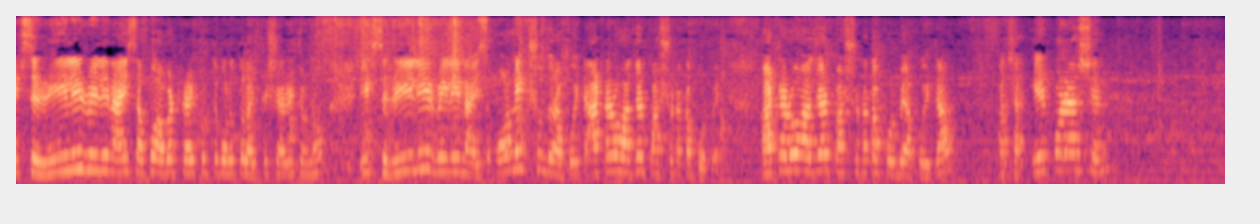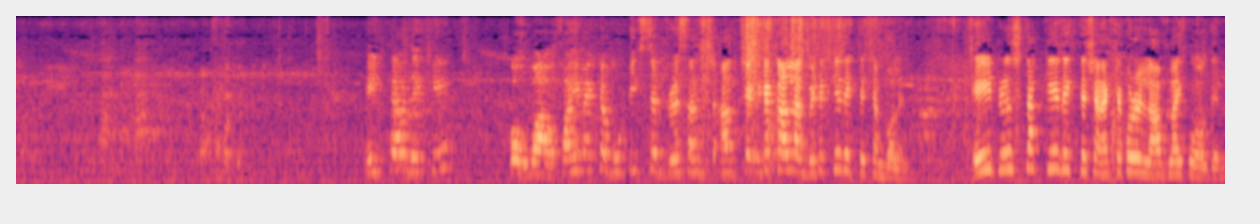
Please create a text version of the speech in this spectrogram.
ইটস রিয়েলি রিয়েলি নাইস আপু। আবার ট্রাই করতে বলো তো লাইফটা শেয়ারের জন্য। ইটস রিয়েলি রিয়েলি নাইস অনেক সুন্দর আপু। এটা আঠারো হাজার পাঁচশো টাকা পড়বে। আঠারো হাজার পাঁচশো টাকা পড়বে আপু এটা। আচ্ছা এরপরে আসেন। এইটা দেখি। ও, ওয়াও, ফাহিম একটা বুটিক্সের ড্রেস আনছে এটা কার লাগবে? এটা কে দেখতে চান বলেন? এই ড্রেসটা কে দেখতে চান? একটা করে লাভ লাইক ওয়াও দেন।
